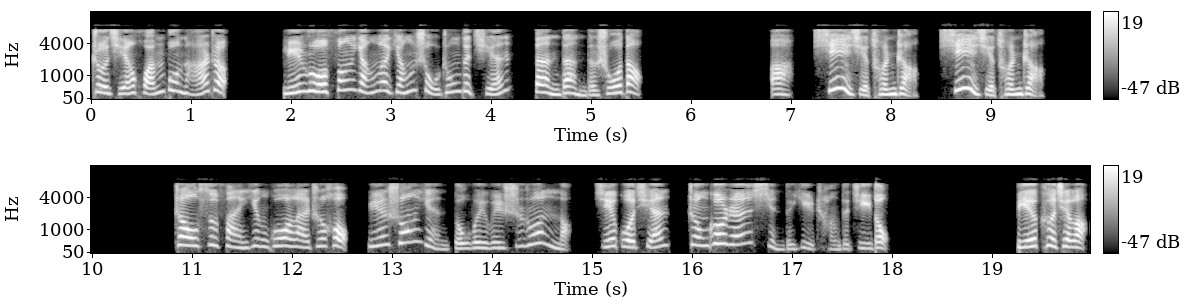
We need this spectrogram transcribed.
这钱还不拿着？林若风扬了扬手中的钱，淡淡的说道：“啊，谢谢村长，谢谢村长。”赵四反应过来之后，连双眼都微微湿润了，接过钱，整个人显得异常的激动。别客气了，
